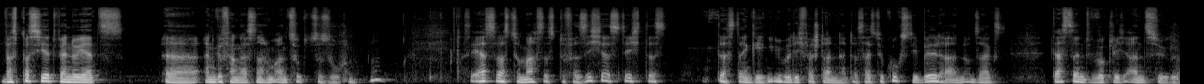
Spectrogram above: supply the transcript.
Was passiert, wenn du jetzt äh, angefangen hast, nach einem Anzug zu suchen? Ne? Das Erste, was du machst, ist, du versicherst dich, dass, dass dein Gegenüber dich verstanden hat. Das heißt, du guckst die Bilder an und sagst, das sind wirklich Anzüge.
